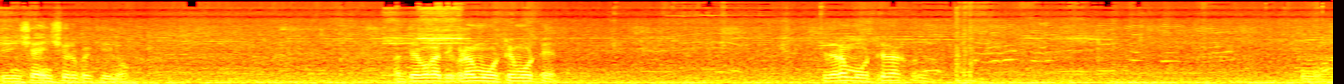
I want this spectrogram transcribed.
तीनशे ऐंशी. रुपये किलो. आणि ते बघा तिकडे मोठे मोठे आहेत. ते जरा मोठे दाखव ना. हम्म.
